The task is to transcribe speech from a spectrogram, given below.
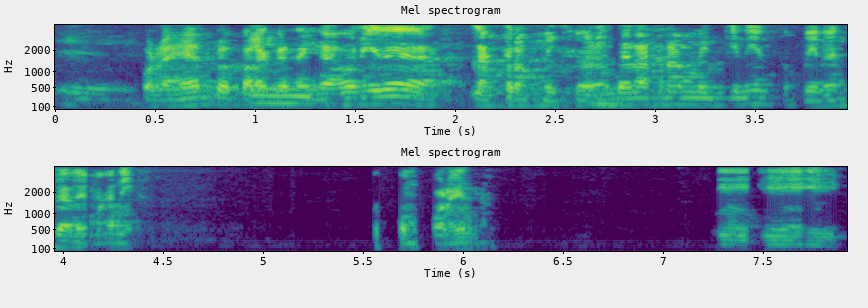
Eh, por ejemplo, para que tengas una idea, las transmisiones de la RAM 1500 vienen de Alemania, los componentes. Y,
